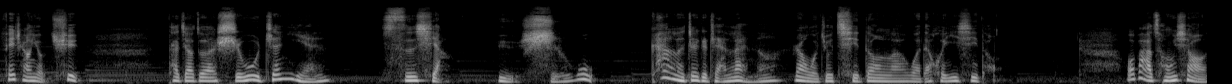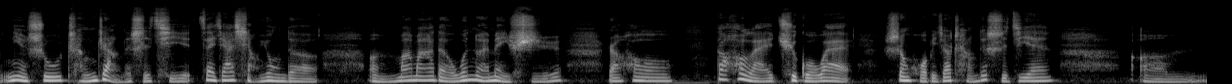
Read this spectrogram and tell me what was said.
非常有趣。它叫做“食物箴言：思想与食物”。看了这个展览呢，让我就启动了我的回忆系统。我把从小念书成长的时期，在家享用的，嗯，妈妈的温暖美食，然后到后来去国外生活比较长的时间，嗯，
